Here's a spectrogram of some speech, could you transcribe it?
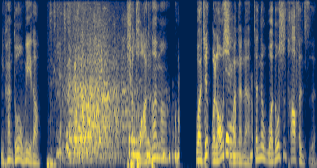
你看多有味道，小团团吗？我这我老喜欢她了，真的，我都是她粉丝。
